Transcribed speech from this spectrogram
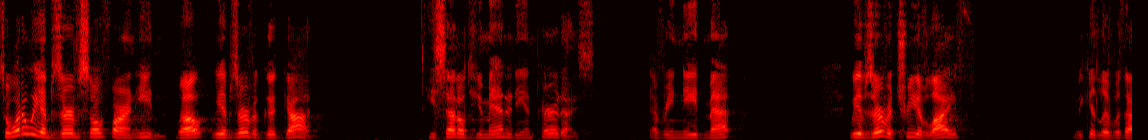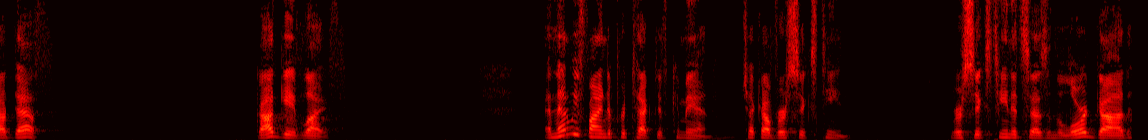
So, what do we observe so far in Eden? Well, we observe a good God. He settled humanity in paradise, every need met. We observe a tree of life. We could live without death. God gave life. And then we find a protective command. Check out verse 16. Verse 16 it says, And the Lord God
